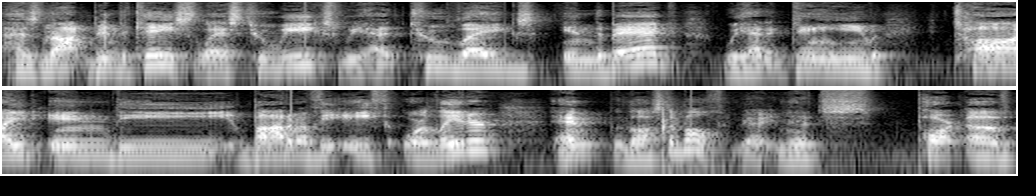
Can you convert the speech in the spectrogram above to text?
has not been the case the last two weeks. We had two legs in the bag. We had a game tied in the bottom of the eighth or later, and we lost them both. Right? And that's part of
